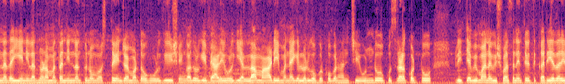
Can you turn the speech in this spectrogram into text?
ಏನದ, ಏನಿಲ್ಲ ಅಂತ. ನಿನ್ನಂತೂ ನಾವು ಮಸ್ತ್ ಎಂಜಾಯ್ ಮಾಡ್ದೆವು ಹೋಳ್ಗೆ, ಶೇಂಗಾದ ಹೋಳ್ಗೆ, ಬ್ಯಾಳಿ ಹೋಳ್ಗೆ ಎಲ್ಲ ಮಾಡಿ ಮನ್ಯಾಗ ಎಲ್ಲರಿಗೂ ಒಬ್ರಿಗೊಬ್ಬರು ಹಂಚಿ ಉಂಡು, ಕುಸ್ರಾಳ ಕೊಟ್ಟು, ಪ್ರೀತಿ, ಅಭಿಮಾನ ವಿಶ್ವಾಸ ಇವತ್ತು ಕರಿ ಅದ ರೀ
